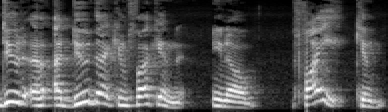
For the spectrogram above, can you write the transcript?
dude, a, a dude that can fucking you know fight can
